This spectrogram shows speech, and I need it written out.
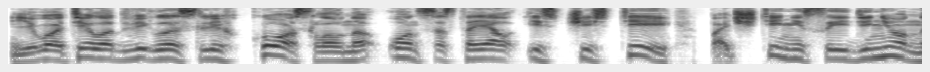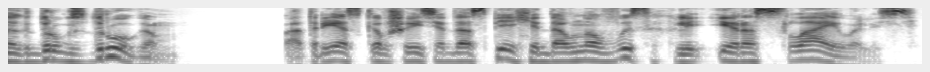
Его тело двигалось легко, словно он состоял из частей, почти не соединенных друг с другом. Потрескавшиеся доспехи давно высохли и расслаивались.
